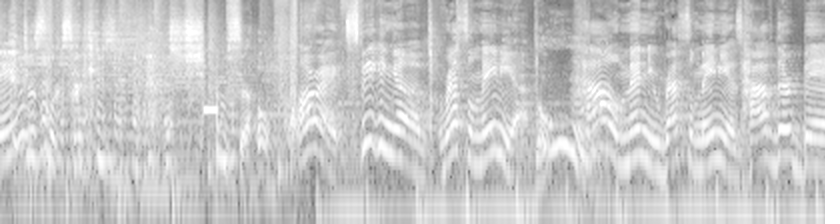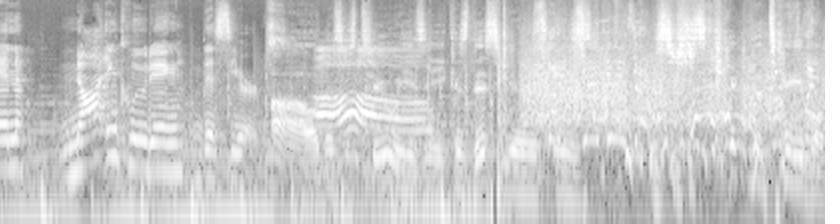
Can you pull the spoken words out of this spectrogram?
See? It just looks like he's shit himself. All right. Speaking of WrestleMania, Oh. how many WrestleManias have there been? Not including this year's. Oh, this is too easy because this year's is, is just kick the table.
